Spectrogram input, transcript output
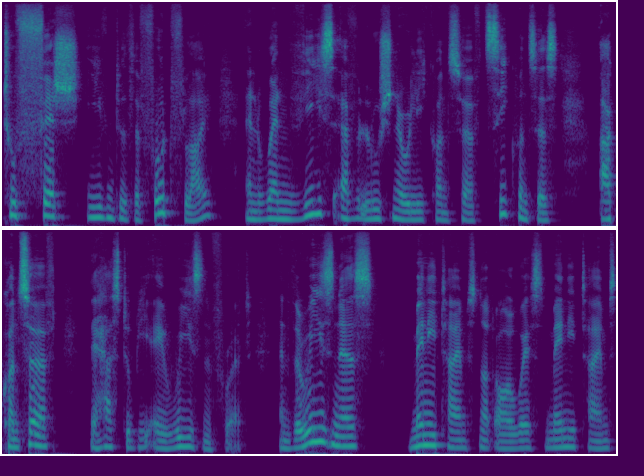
to fish, even to the fruit fly. And when these evolutionarily conserved sequences are conserved, there has to be a reason for it. And the reason is many times, not always, many times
